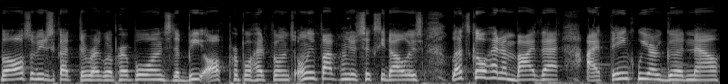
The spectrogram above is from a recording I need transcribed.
But also we just got the regular purple ones, the beat off purple headphones, only $560. Let's go ahead and buy that. I think we are good now.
